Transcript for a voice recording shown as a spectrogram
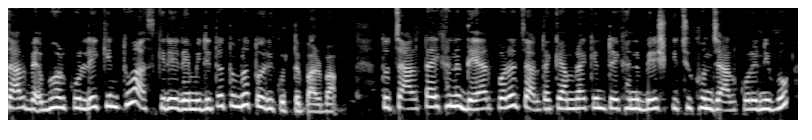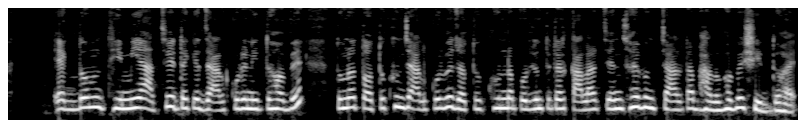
চাল ব্যবহার করলে কিন্তু আজকের এই রেমেডিটা তোমরা তৈরি করতে পারবা। তো চালটা এখানে দেওয়ার পরে চালটাকে আমরা কিন্তু এখানে বেশ কিছুক্ষণ জাল করে নিব। একদম থিমিয়ে আছে, এটাকে জাল করে নিতে হবে। তোমরা ততক্ষণ জাল করবে যতক্ষণ না পর্যন্ত এটার কালার চেঞ্জ হয় এবং চালটা ভালোভাবে সিদ্ধ হয়।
